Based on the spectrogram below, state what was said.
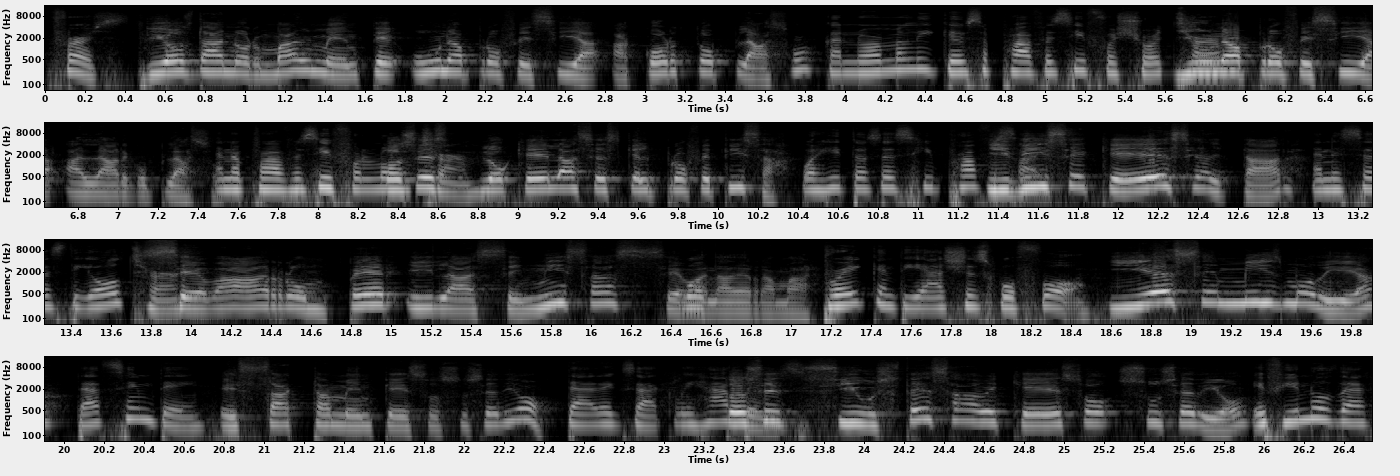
First, Dios da normalmente una profecía a corto plazo God normally gives a prophecy for short y term una profecía a largo plazo. and a prophecy for long Entonces, term. lo que él hace es que él profetiza What he does is he y prophesies. dice que ese altar and it says the altar se va a romper y las cenizas se van a derramar. break and the ashes will fall. Y ese mismo día, That same day, exactamente eso sucedió. that exactly happens. Entonces, si usted sabe que eso sucedió, if you know that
